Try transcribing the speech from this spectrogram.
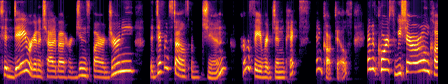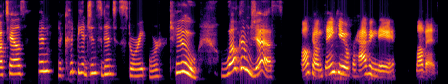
Today, we're going to chat about her gin inspired journey, the different styles of gin, her favorite gin picks and cocktails. And of course, we share our own cocktails, and there could be a gincident story or two. Welcome, Jess. Welcome. Thank you for having me. Love it.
